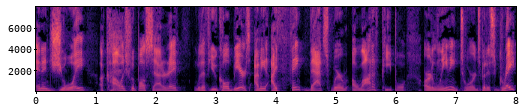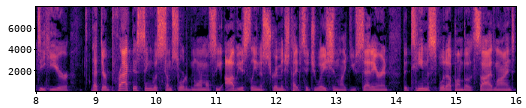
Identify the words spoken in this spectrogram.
and enjoy a college football Saturday with a few cold beers. I mean, I think that's where a lot of people are leaning towards, but it's great to hear that they're practicing with some sort of normalcy. Obviously, in a scrimmage type situation, like you said, Aaron, the team is split up on both sidelines.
